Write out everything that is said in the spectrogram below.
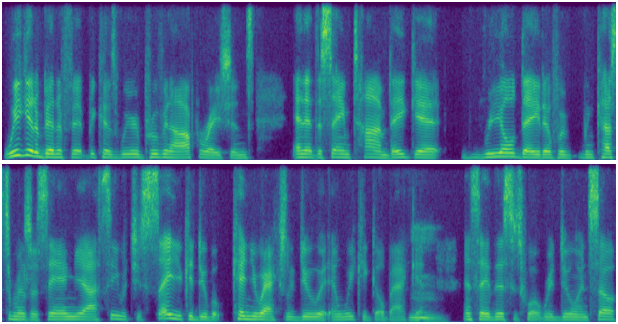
We get a benefit because we're improving our operations and at the same time they get real data when, when customers are saying, Yeah, I see what you say you could do, but can you actually do it? And we could go back mm. in and say, This is what we're doing. So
